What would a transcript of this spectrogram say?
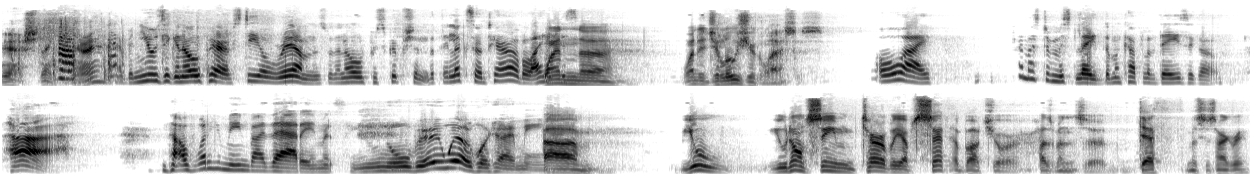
Yes, thank you, Mary. I've been using an old pair of steel rims with an old prescription, but they look so terrible. I hate When, s- uh, when did you lose your glasses? Oh, I. I must have mislaid them a couple of days ago. Ha! Now, what do you mean by that, Amos? You know very well what I mean. Um, you, you don't seem terribly upset about your husband's uh, death, Mrs. Hargrave.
